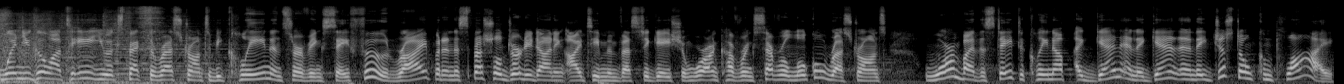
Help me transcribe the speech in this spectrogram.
When you go out to eat, you expect the restaurant to be clean and serving safe food, right? But in a special Dirty Dining I-Team investigation, we're uncovering several local restaurants warned by the state to clean up again and again, and they just don't comply.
